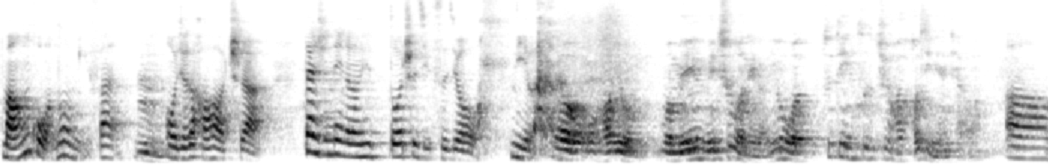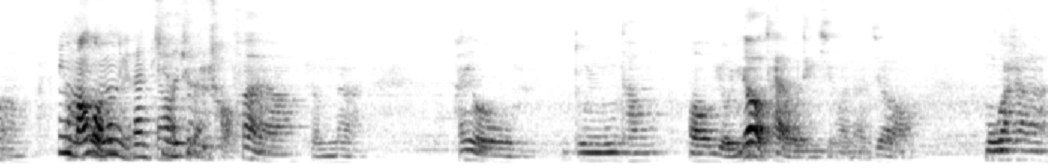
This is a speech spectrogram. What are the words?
芒果糯米饭，嗯。我觉得好好吃啊，但是那个东西多吃几次就 腻了。哎我我好久我没没吃过那个，因为我最近一次去好好几年前了。哦，嗯。那个芒果糯米饭挺好吃的就是。炒饭啊什么的，还有冬阴功汤。哦，有一道菜我挺喜欢的，叫木瓜沙拉，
